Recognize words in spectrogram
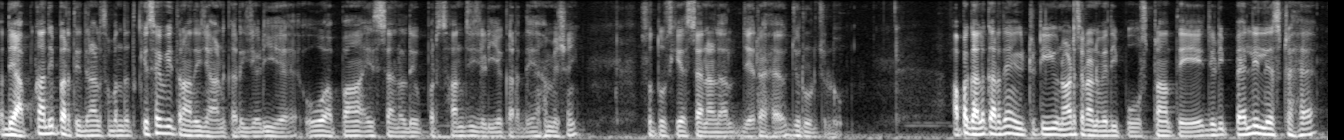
ਅਧਿਆਪਕਾਂ ਦੀ ਭਰਤੀ ਦੇ ਨਾਲ ਸੰਬੰਧਿਤ ਕਿਸੇ ਵੀ ਤਰ੍ਹਾਂ ਦੀ ਜਾਣਕਾਰੀ ਜਿਹੜੀ ਹੈ, ਉਹ ਆਪਾਂ ਇਸ ਚੈਨਲ ਦੇ ਉੱਪਰ ਸਾਂਝੀ ਜਿਹੜੀ ਹੈ ਕਰਦੇ ਹਾਂ ਹਮੇਸ਼ਾ ਹੀ। ਸੋ ਤੁਸੀਂ ਇਸ ਚੈਨਲ ਨਾਲ ਜਿਹੜਾ ਹੈ, ਉਹ ਜਰੂਰ ਜੁੜੋ। ਆਪਾਂ ਗੱਲ ਕਰਦੇ ਹਾਂ E ETT 5994 ਦੀ ਪੋਸਟਾਂ ਤੇ, ਜਿਹੜੀ ਪਹਿਲੀ ਲਿਸਟ ਹੈ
